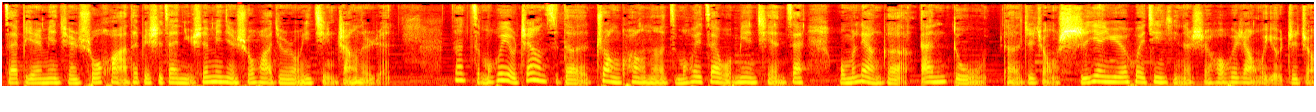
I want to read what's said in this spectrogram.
在别人面前说话，特别是在女生面前说话就容易紧张的人。那怎么会有这样子的状况呢？怎么会在我面前，在我们两个单独呃这种实验约会进行的时候，会让我有这种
